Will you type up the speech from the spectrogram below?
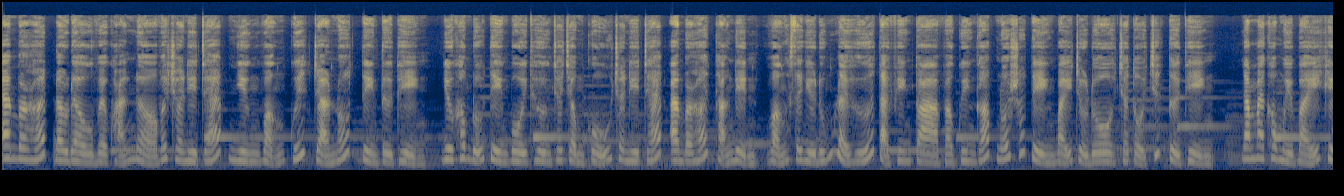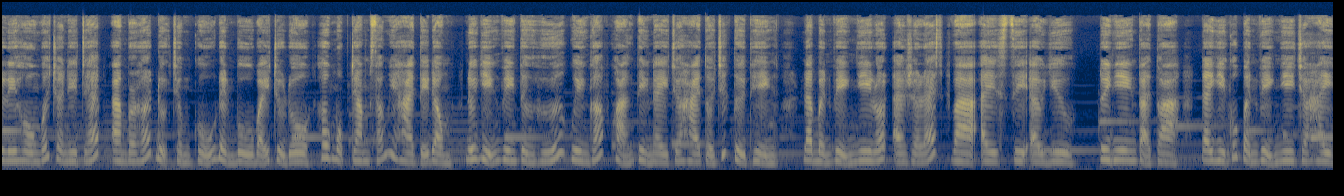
Amber Heard đau đầu về khoản nợ với Johnny Depp nhưng vẫn quyết trả nốt tiền từ thiện. Dù không đủ tiền bồi thường cho chồng cũ Johnny Depp, Amber Heard khẳng định vẫn sẽ giữ đúng lời hứa tại phiên tòa và quyên góp nốt số tiền 7 triệu đô cho tổ chức từ thiện. Năm 2017, khi ly hôn với Johnny Depp, Amber Heard được chồng cũ đền bù 7 triệu đô, hơn 162 tỷ đồng. Nữ diễn viên từng hứa quyên góp khoản tiền này cho hai tổ chức từ thiện là Bệnh viện Nhi Los Angeles và ACLU. Tuy nhiên, tại tòa, đại diện của Bệnh viện Nhi cho hay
